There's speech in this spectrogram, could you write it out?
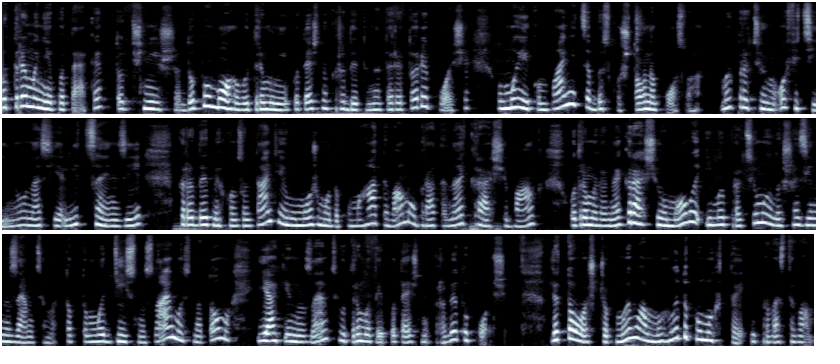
Отримання іпотеки, точніше, допомога в отриманні іпотечного кредиту на території Польщі у моїй компанії це безкоштовна послуга. Ми працюємо офіційно. У нас є ліцензії кредитних консультантів. і Ми можемо допомагати вам обрати найкращий банк, отримати найкращі умови, і ми працюємо лише з іноземцями. Тобто, ми дійсно знаємось на тому, як іноземці отримати іпотечний кредит у Польщі. Для того щоб ми вам могли допомогти і провести вам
